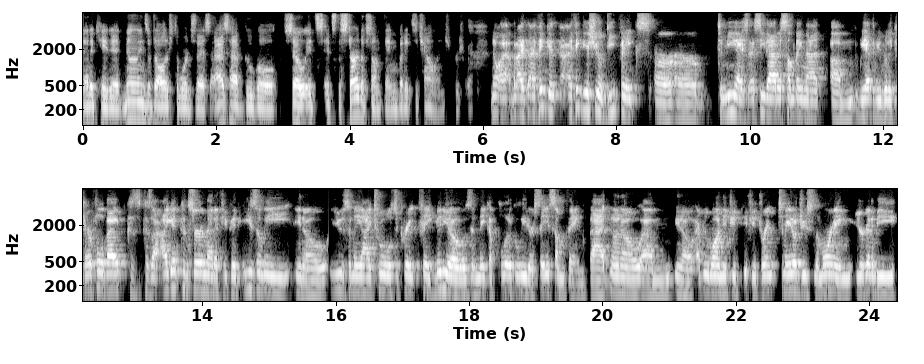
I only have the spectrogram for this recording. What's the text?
dedicated millions of dollars towards this, as have Google. So it's it's the start of something, but it's a challenge for sure. No, but I, I think it, I think the issue of deepfakes are, are to me, I, I, see that as something that um, we have to be really careful about because because I, I, get concerned that if you could easily you know use some AI tools to create fake videos and make a political leader say something that no no um, you know everyone if you if you drink tomato juice in the morning you're going to be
